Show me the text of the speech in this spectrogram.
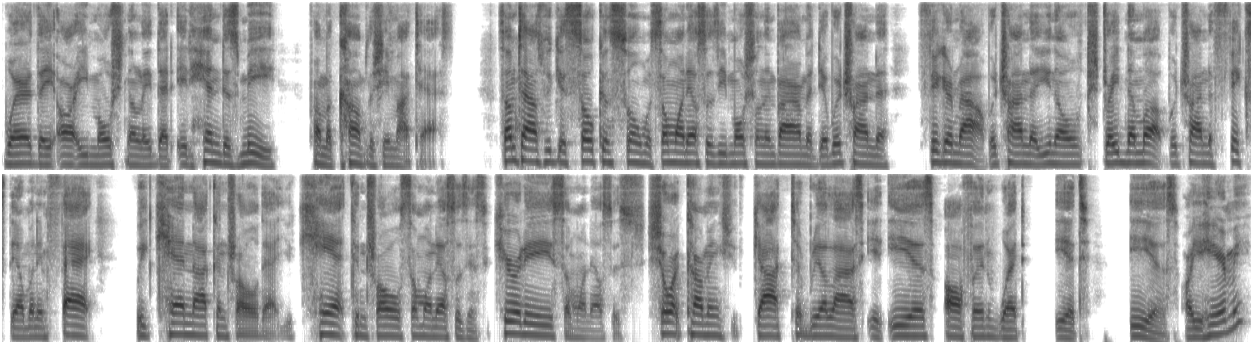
where they are emotionally that it hinders me from accomplishing my task. Sometimes we get so consumed with someone else's emotional environment that we're trying to figure them out. We're trying to, you know, straighten them up. We're trying to fix them. When in fact, we cannot control that. You can't control someone else's insecurities, someone else's shortcomings. You've got to realize it is often what it is. Are you hearing me?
